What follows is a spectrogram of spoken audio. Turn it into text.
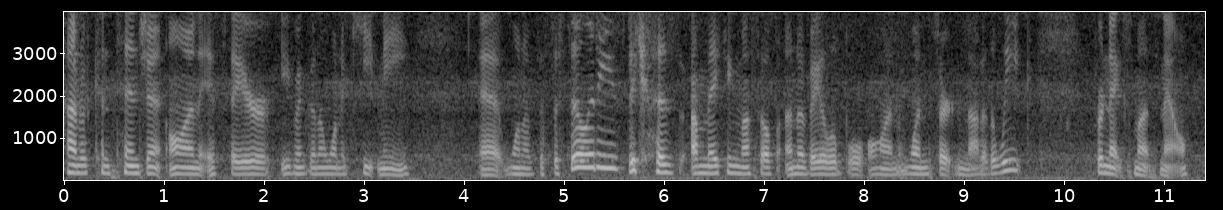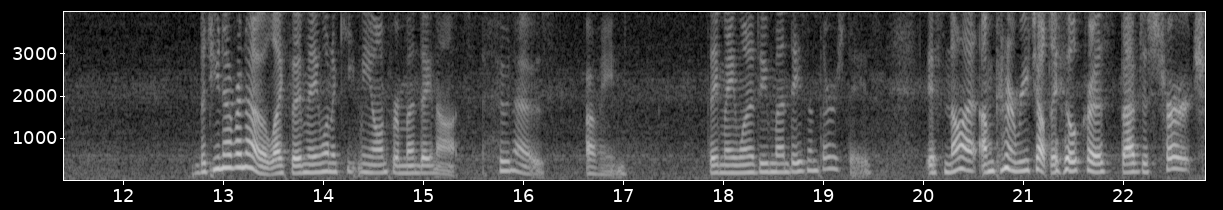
kind of contingent on if they're even going to want to keep me at one of the facilities because I'm making myself unavailable on one certain night of the week for next month now. But you never know. Like they may want to keep me on for Monday nights. Who knows? I mean, they may want to do Mondays and Thursdays. If not, I'm going to reach out to Hillcrest Baptist Church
